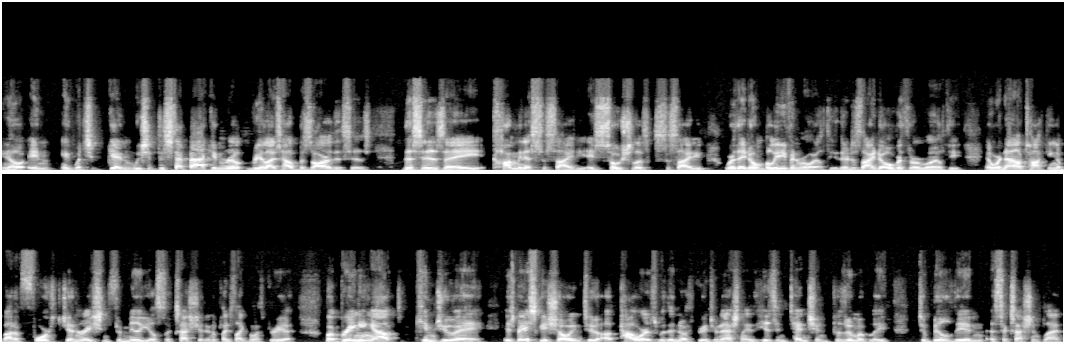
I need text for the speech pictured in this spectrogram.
you know in, in, which again we should just step back and re- realize how bizarre this is. This is a mm-hmm. communist society a socialist society where they don't believe in royalty. They're designed to overthrow royalty. And we're now talking about a fourth generation familial succession in a place like north korea. But bringing out kim joo is basically showing to uh, powers within north korea internationally his intention presumably to build in a succession plan.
